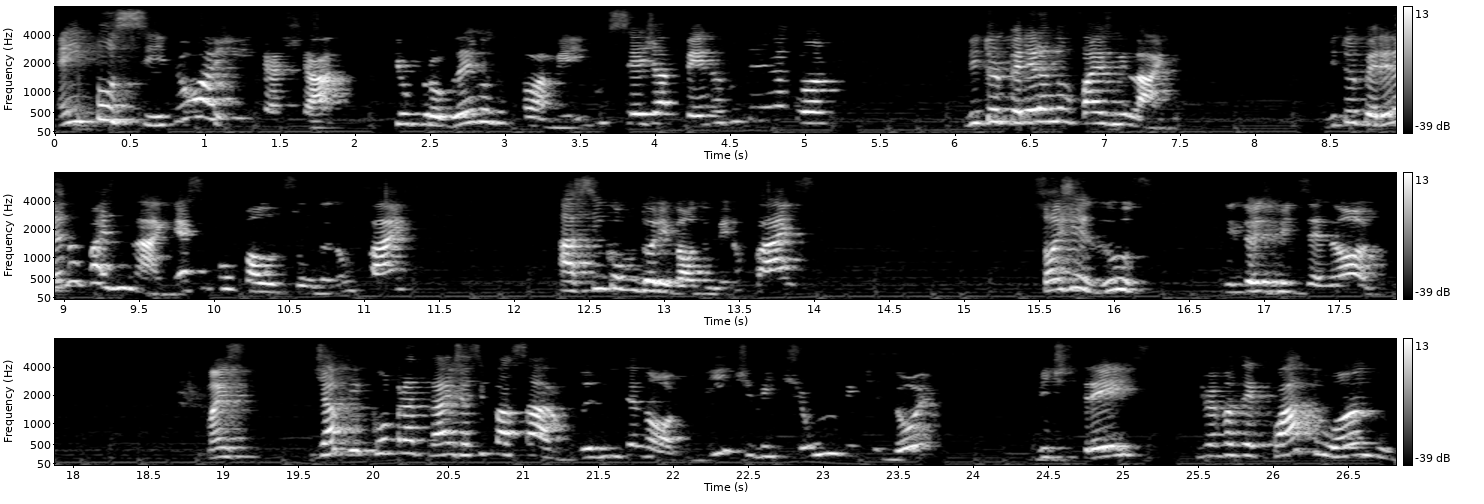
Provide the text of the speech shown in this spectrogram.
É impossível a gente achar que o problema do Flamengo seja apenas o treinador. Vitor Pereira não faz milagre. Vitor Pereira não faz milagre. Assim como o Paulo Souza não faz. Assim como o Dorival também não faz. Só Jesus, em 2019, mas já ficou para trás, já se passaram 2019, 20, 21, 22, 23. A gente vai fazer quatro anos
